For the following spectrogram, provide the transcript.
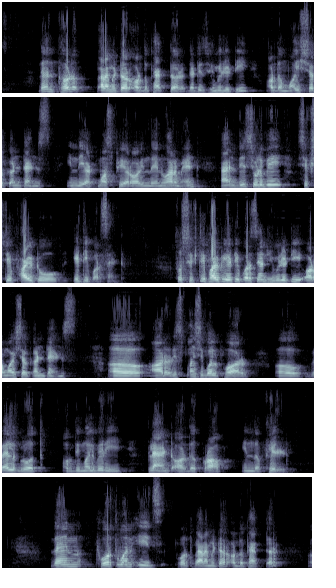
Then third parameter or the factor that is humidity or the moisture contents in the atmosphere or in the environment and this should be 65 to 80 percent. So, 65 to 80 percent humidity or moisture contents uh, are responsible for uh, well growth of the mulberry plant or the crop in the field. Then fourth one is fourth parameter or the factor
